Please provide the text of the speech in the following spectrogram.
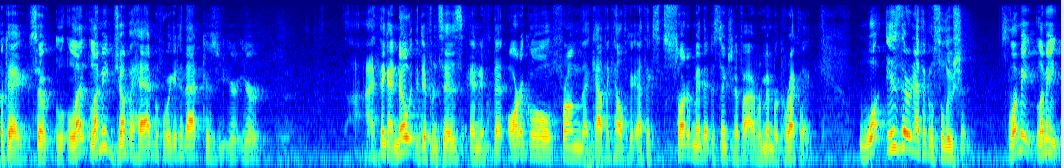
Okay. So let, let me jump ahead before we get to that because you're, you're I think I know what the difference is, and if that article from the Catholic Healthcare Ethics sort of made that distinction, if I remember correctly. What is there an ethical solution? So let me let me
